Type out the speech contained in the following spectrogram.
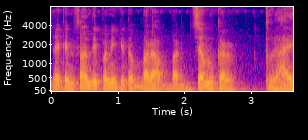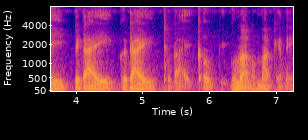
लेकिन सांदीपनी की तो बराबर जमकर धुलाई, पिटाई घुटाई ठुकाई खूब घुमा घुमा के दे।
